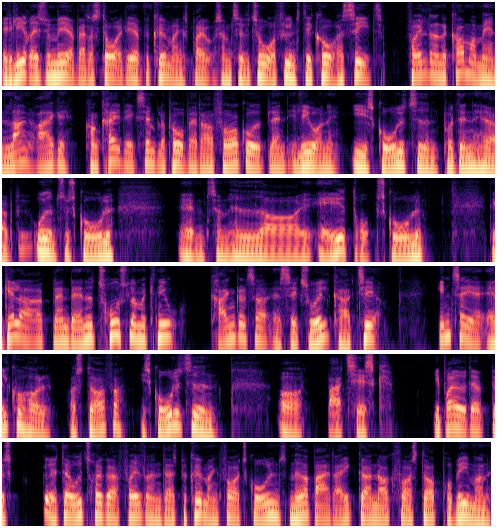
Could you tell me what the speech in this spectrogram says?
Jeg kan lige resumere, hvad der står i det her bekymringsbrev, som TV2 og Fyns.dk har set. Forældrene kommer med en lang række konkrete eksempler på, hvad der er foregået blandt eleverne i skoletiden på den her Odense skole, øh, som hedder Agedrup skole. Det gælder blandt andet trusler med kniv, krænkelser af seksuel karakter, indtag af alkohol og stoffer i skoletiden og bare tæsk. I brevet der, øh, der udtrykker forældrene deres bekymring for, at skolens medarbejdere ikke gør nok for at stoppe problemerne,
